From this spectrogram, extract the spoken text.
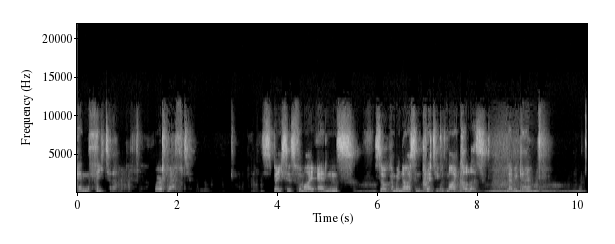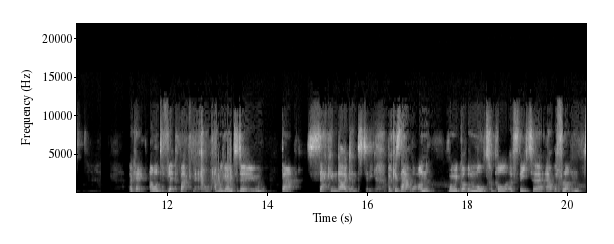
n theta, where I've left spaces for my ends so it can be nice and pretty with my colours. There we go. Okay, I want to flip back now and we're going to do that second identity because that one, when we've got the multiple of theta out the front,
